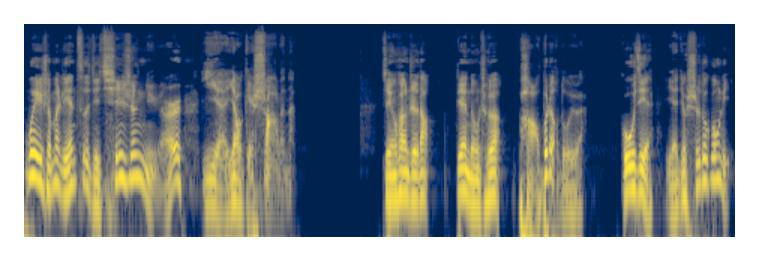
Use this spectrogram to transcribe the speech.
为什么连自己亲生女儿也要给杀了呢？警方知道电动车跑不了多远，估计也就十多公里。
